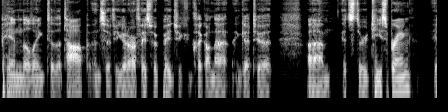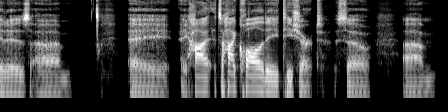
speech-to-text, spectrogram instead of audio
pin the link to the top. And so if you go to our Facebook page, you can click on that and go to it. Um, it's through Teespring. It is um, a a high it's a high quality T-shirt. So um,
